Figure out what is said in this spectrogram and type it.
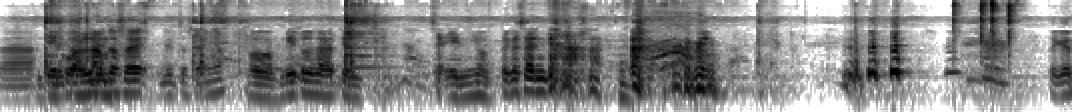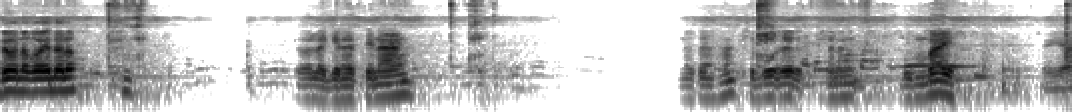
Sa, Hindi ko alam. Dito sa, dito sa inyo. Oh, dito sa atin. Sa inyo. Taga saan ka? Taga doon ako idol. oh. so, lagyan natin ng ano to, ha? Cebu, eh, anong Bombay. Yeah.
